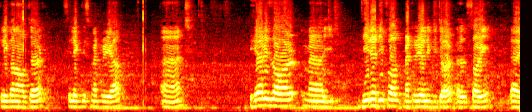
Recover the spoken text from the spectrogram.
click on alter select this material and here is our uh, V-Ray default material editor uh, sorry uh,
